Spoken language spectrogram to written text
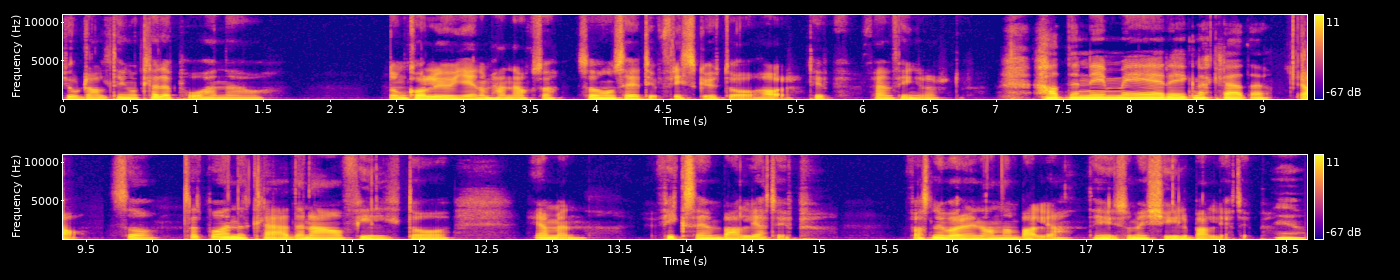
gjorde allting och klädde på henne. Och de kollade ju igenom henne också, så hon ser typ frisk ut och har typ fem fingrar. Hade ni med er egna kläder? Ja, så satt på henne kläderna och filt och ja men fixa en balja typ. Fast nu var det en annan balja. Det är ju som en kylbalja typ. Ja.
